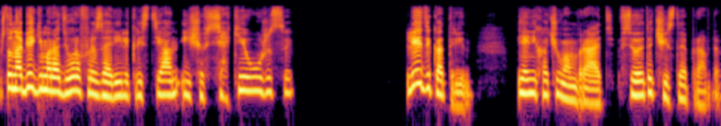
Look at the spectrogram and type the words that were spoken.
что набеги мародеров разорили крестьян и еще всякие ужасы. Леди Катрин, я не хочу вам врать, все это чистая правда.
